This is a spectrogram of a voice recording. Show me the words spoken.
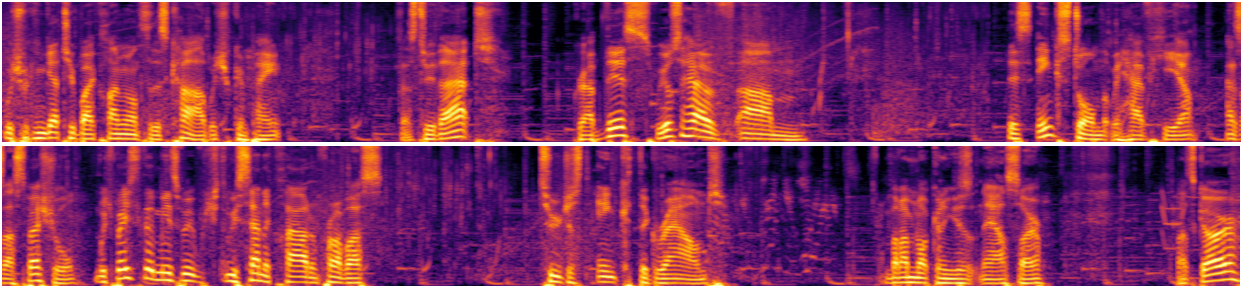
Which we can get to by climbing onto this card, which we can paint. Let's do that. Grab this. We also have um, this ink storm that we have here as our special, which basically means we, we send a cloud in front of us to just ink the ground. But I'm not going to use it now, so let's go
